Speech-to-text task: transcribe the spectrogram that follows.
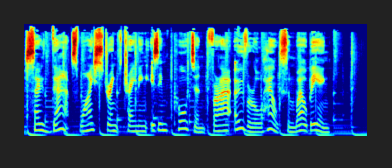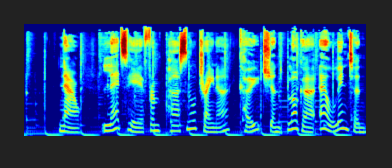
So that's why strength training is important for our overall health and well-being. Now, Let's hear from personal trainer, coach, and blogger Elle Linton,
